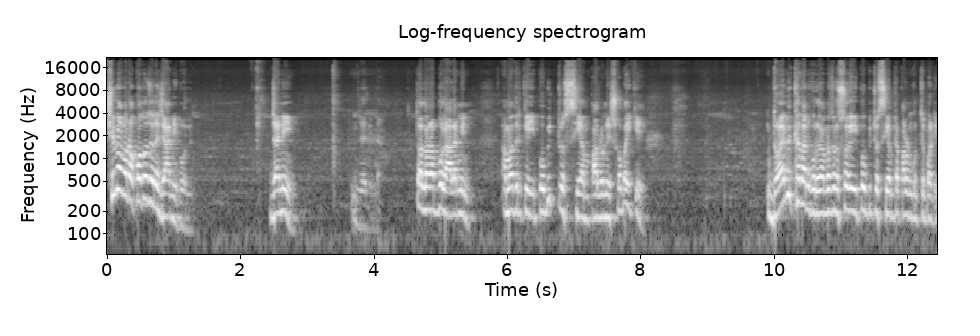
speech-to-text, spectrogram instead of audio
সে আমরা কতজনে জানি বলেন জানি? জানি না। তো আল্লাহ রাব্বুল আলমিন আমাদেরকে এই পবিত্র সিয়াম পালনে সবাইকে দয়া ভিক্ষা দান করুক, আমরা যেন এই পবিত্র সিয়ামটা পালন করতে পারি,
